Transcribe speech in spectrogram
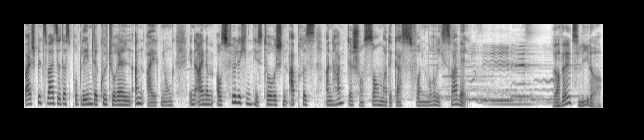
Beispielsweise das Problem der kulturellen Aneignung in einem ausführlichen historischen Abriss anhand der Chanson Modegas von Maurice Ravel. Ravels Lieder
